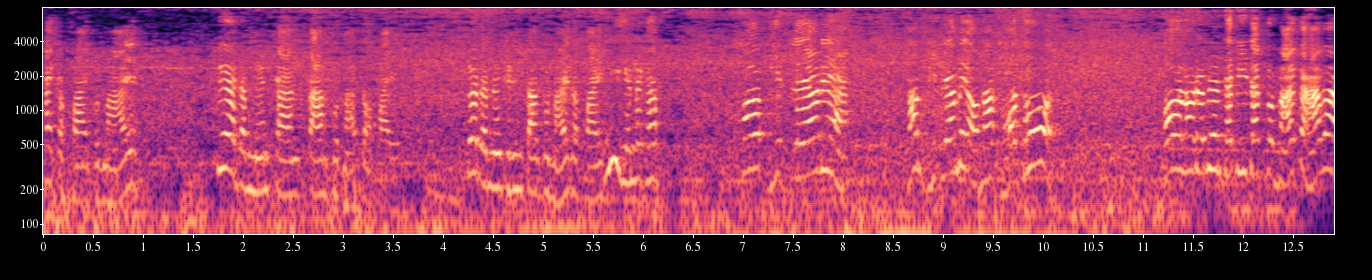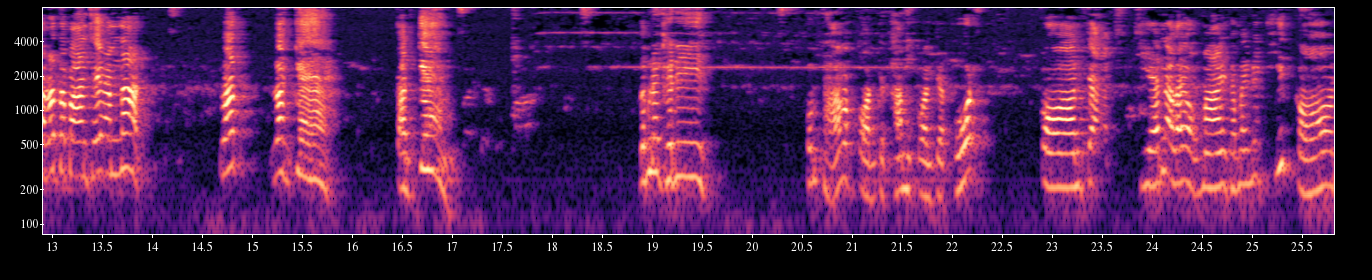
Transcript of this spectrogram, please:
ให้กับฝ่ายกฎหมาย เพื่อดำเนินการตามกฎหมายต่อไป เพื่อดำเนินคดีตามกฎหมายต่อไปนี่เห็นไหมครับพอผิดแล้วเนี่ยทำผิดแล้วไม่ออกมาขอโทษ พอเราดำเนินคดีตามกฎหมายก็หาว่ารัฐบาลใช้อำนาจ รัฐรังแกกลันแกล้งดำเนินคดี ผมถามว่าก่อนจะทำก่อนจะโพสต์ก่อนจะเขียนอะไรออกมาทำไมไม่คิดก่อน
